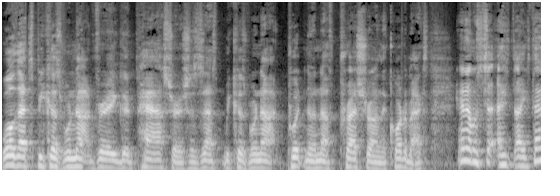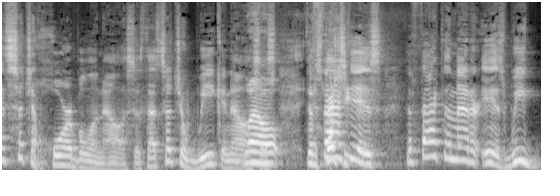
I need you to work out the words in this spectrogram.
well, that's because we're not very good passers, or that's because we're not putting enough pressure on the quarterbacks. And it was just, like that's such a horrible analysis. That's such a weak analysis. Well, the fact is, the fact of the matter is, we.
